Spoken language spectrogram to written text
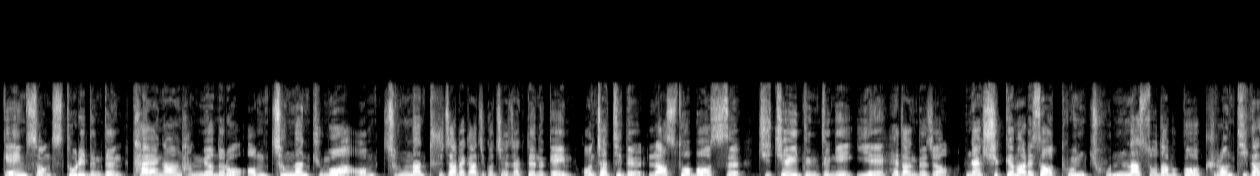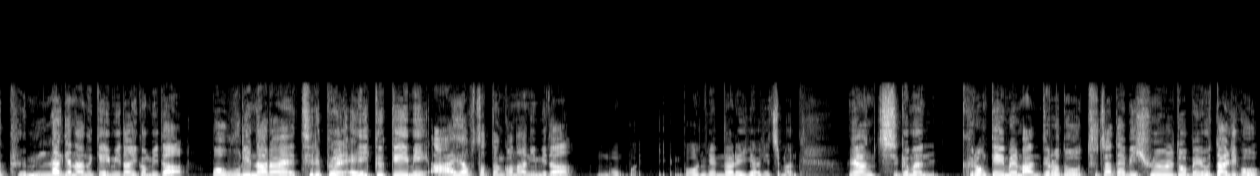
게임성 스토리 등등 다양한 방면으로 엄청난 규모와 엄청난 투자를 가지고 제작되는 게임 언차티드 라스트 오브 어스 GTA 등등이 이에 해당되죠. 그냥 쉽게 말해서 돈 존나 쏟아붓고 그런 티가 급나게 나는 게임이다 이겁니다 뭐 우리나라에 triple A급 게임이 아예 없었던 건 아닙니다. 뭐, 뭐, 뭔 옛날의 이야기지만. 그냥 지금은 그런 게임을 만들어도 투자 대비 효율도 매우 딸리고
